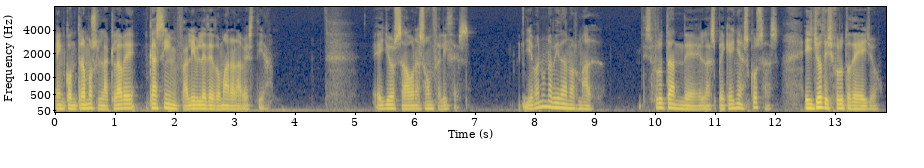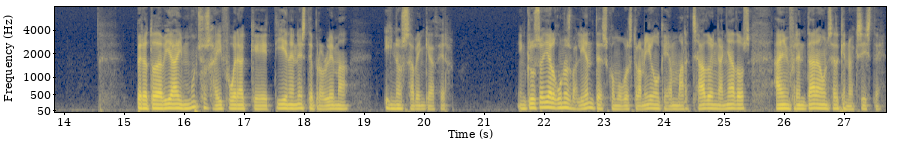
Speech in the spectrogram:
encontramos la clave casi infalible de domar a la bestia. Ellos ahora son felices. Llevan una vida normal. Disfrutan de las pequeñas cosas, y yo disfruto de ello. Pero todavía hay muchos ahí fuera que tienen este problema y no saben qué hacer. Incluso hay algunos valientes, como vuestro amigo, que han marchado engañados a enfrentar a un ser que no existe.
